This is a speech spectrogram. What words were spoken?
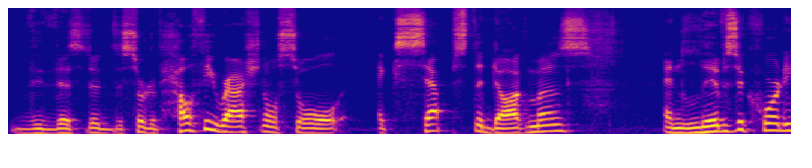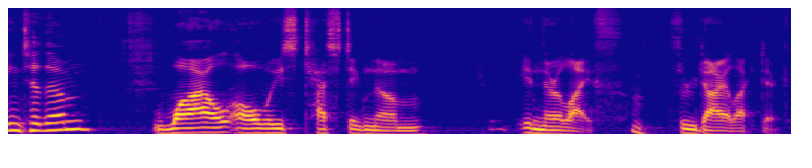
the, this, the, the sort of healthy, rational soul accepts the dogmas and lives according to them while always testing them in their life through dialectic.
